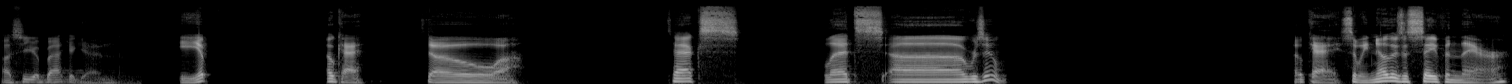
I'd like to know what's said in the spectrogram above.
I see you're back again. Yep. Okay. So, uh, Tex, let's uh, resume. Okay, so we know there's a safe in there.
